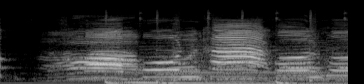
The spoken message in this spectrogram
พ ขอบคุณค่ะคุณครู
